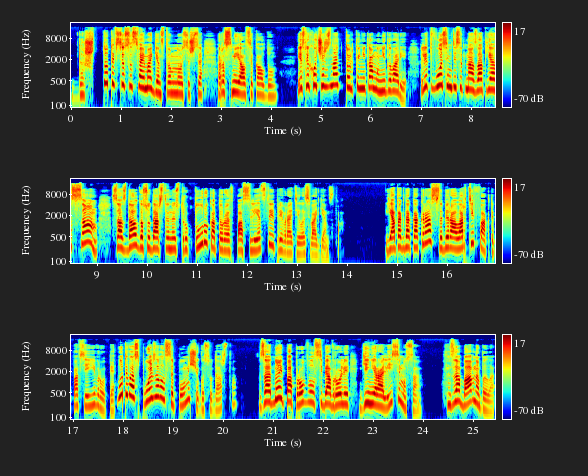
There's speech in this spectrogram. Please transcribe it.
«Да что ты все со своим агентством носишься?» — рассмеялся колдун. Если хочешь знать, только никому не говори. Лет 80 назад я сам создал государственную структуру, которая впоследствии превратилась в агентство. Я тогда как раз собирал артефакты по всей Европе. Вот и воспользовался помощью государства. Заодно и попробовал себя в роли генералиссимуса. Забавно было.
